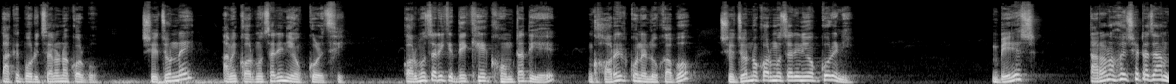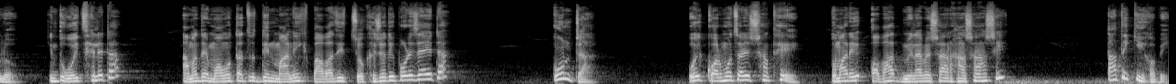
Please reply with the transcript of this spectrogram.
তাকে পরিচালনা করব। সেজন্যই আমি কর্মচারী নিয়োগ করেছি। কর্মচারীকে দেখে ঘোমটা দিয়ে ঘরের কোণে লুকাবো, সেজন্য কর্মচারী নিয়োগ করিনি। বেশ, তারা না হয় সেটা জানলো, কিন্তু ওই ছেলেটা? আমাদের মমতাজুদ্দিন মানিক বাবাজির চোখে যদি পড়ে যায় এটা? কোনটা? ওই কর্মচারীর সাথে তোমার এই অবাধ মেলামেশা আর হাসাহাসি? তাতে কি হবে?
